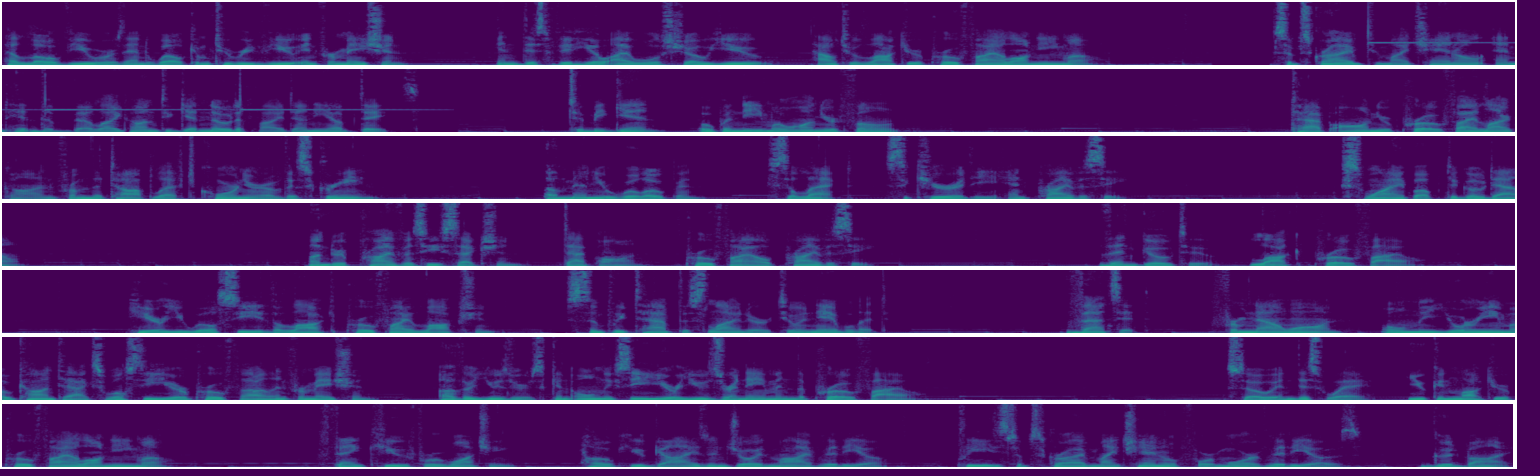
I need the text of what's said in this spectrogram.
Hello viewers and welcome to Review Information. In this video I will show you, how to lock your profile on imo. Subscribe to my channel and hit the bell icon to get notified any updates. To begin, open imo on your phone. Tap on your profile icon from the top left corner of the screen. A menu will open. Select, Security and Privacy. Swipe up to go down. Under Privacy section, tap on Profile Privacy. Then go to Lock Profile. Here you will see the Lock Profile option. Simply tap the slider to enable it. That's it. From now on, only your imo contacts will see your profile information. Other users can only see your username in the profile. So in this way, you can lock your profile on imo. Thank you for watching. Hope you guys enjoyed my video. Please subscribe my channel for more videos. Goodbye.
